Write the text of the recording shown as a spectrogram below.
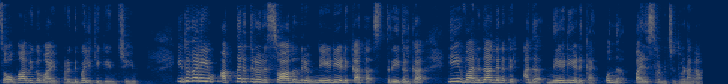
സ്വാഭാവികമായി പ്രതിഫലിക്കുകയും ചെയ്യും. ഇതുവരെയും അത്തരത്തിലൊരു സ്വാതന്ത്ര്യം നേടിയെടുക്കാത്ത സ്ത്രീകൾക്ക് ഈ വനിതാ ദിനത്തിൽ അത് നേടിയെടുക്കാൻ ഒന്ന് പരിശ്രമിച്ചു തുടങ്ങാം.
